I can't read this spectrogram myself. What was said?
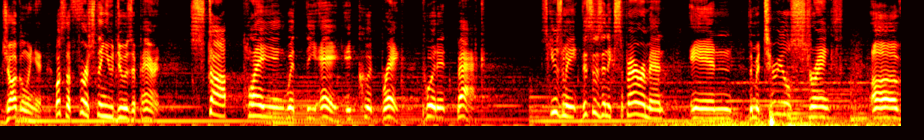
juggling it. What's the first thing you do as a parent? Stop playing with the egg. It could break. Put it back. Excuse me, this is an experiment in the material strength of.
